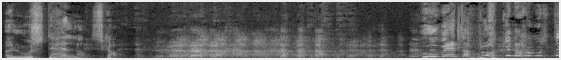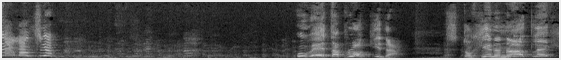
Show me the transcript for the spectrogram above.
een woestijnlandschap. Hoe weet dat blokje dat een woestijnlandschap? Hoe weet dat blokje dat? Dat is toch geen uitleg?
